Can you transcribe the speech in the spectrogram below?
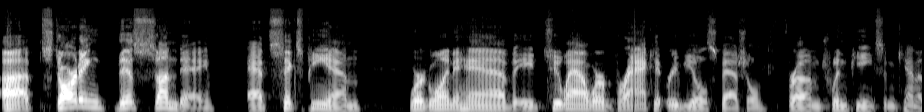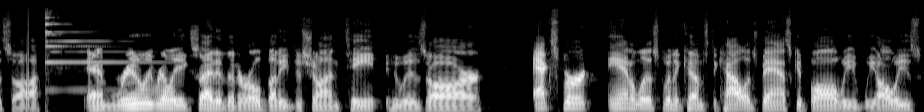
uh, starting this Sunday at 6 p.m., we're going to have a two hour bracket reveal special from Twin Peaks and Kennesaw. And really, really excited that our old buddy Deshaun Tate, who is our expert analyst when it comes to college basketball. We we always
